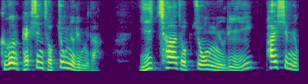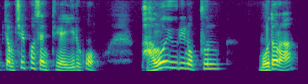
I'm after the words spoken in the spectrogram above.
그건 백신 접종률입니다. 2차 접종률이 86.7%에 이르고 방어율이 높은 모더나,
